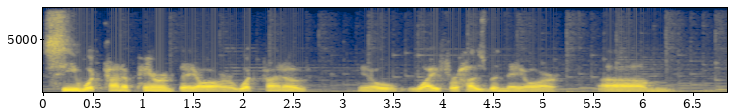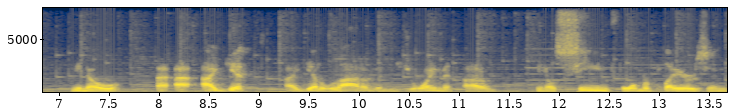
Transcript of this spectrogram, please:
See what kind of parent they are, what kind of, you know, wife or husband they are. Um, you know, I, I, get I get a lot of enjoyment out of, you know, seeing former players and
